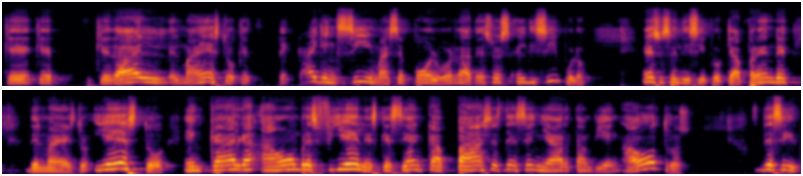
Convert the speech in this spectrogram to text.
que, que, da el, el, maestro, que te caiga encima ese polvo, ¿verdad? Eso es el discípulo. Eso es el discípulo que aprende del maestro. Y esto encarga a hombres fieles que sean capaces de enseñar también a otros. Es decir,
